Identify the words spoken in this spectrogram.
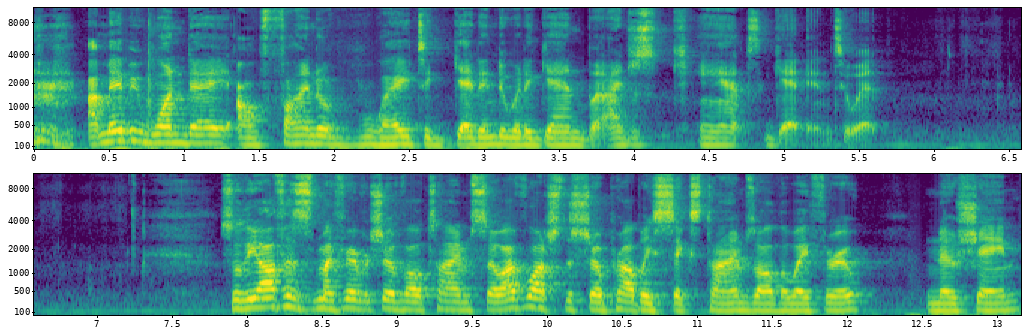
maybe one day I'll find a way to get into it again, but I just can't get into it. So The Office is my favorite show of all time. So I've watched the show probably six times all the way through. No shame.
